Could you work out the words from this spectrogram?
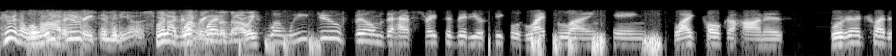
There was a When lot of do- straight to videos. We're not When- covering when those, we, are we? When we do films that have straight to video sequels like The Lion King, like Pocahontas, we're going to try to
